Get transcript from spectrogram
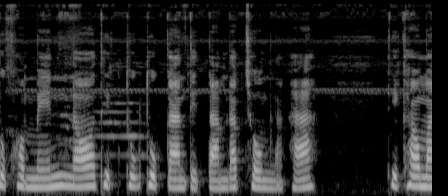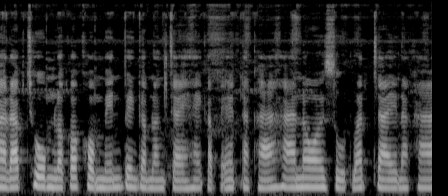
ทุกคอมเมนต์เนาะทุกทุกทุกการติดตามรับชมนะคะ ที่เข้ามารับชมแล้วก็คอมเมนต์เป็นกำลังใจให้กับแอดนะคะฮานอยสูตรวัดใจนะคะ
